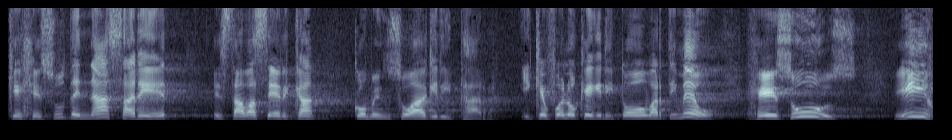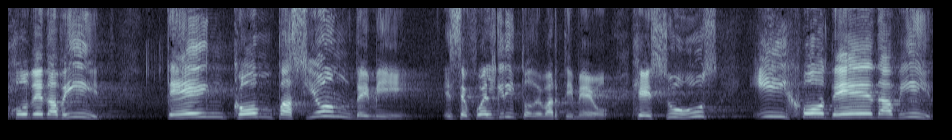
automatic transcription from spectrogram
que Jesús de Nazaret estaba cerca, comenzó a gritar. ¿Y qué fue lo que gritó Bartimeo? Jesús, hijo de David, ten compasión de mí. Ese fue el grito de Bartimeo. Jesús, hijo de David.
